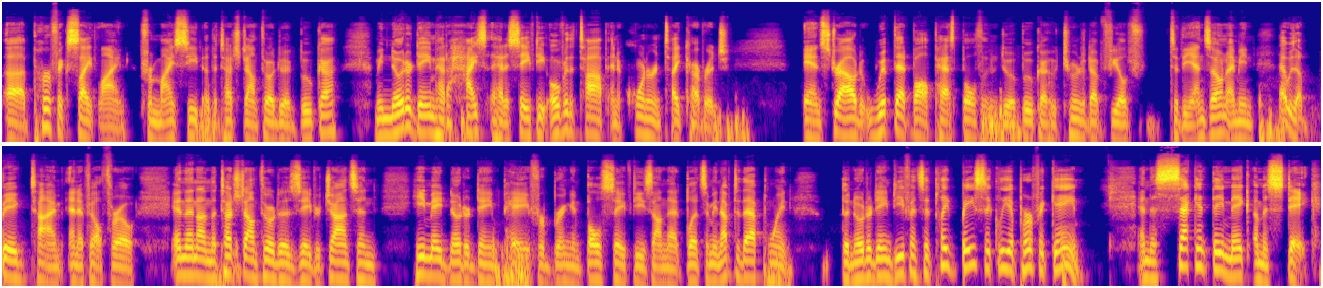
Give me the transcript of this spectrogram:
a perfect sight line from my seat of the touchdown throw to Egbuka. I mean, Notre Dame had a high had a safety over the top and a corner in tight coverage. And Stroud whipped that ball past both of them to Egbuka, who turned it upfield to the end zone. I mean, that was a big time NFL throw. And then on the touchdown throw to Xavier Johnson, he made Notre Dame pay for bringing both safeties on that blitz. I mean, up to that point, the Notre Dame defense had played basically a perfect game. And the second they make a mistake,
